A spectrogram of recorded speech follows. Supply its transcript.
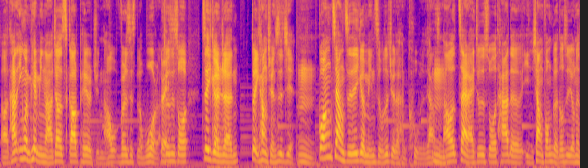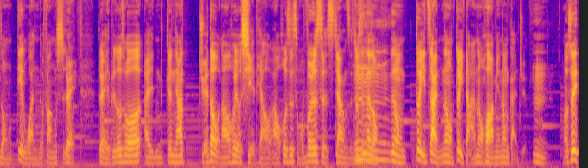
呃，它的英文片名啊叫 Scott Pilgrim，然后 versus the world，就是说这个人对抗全世界。嗯，光这样子的一个名字，我就觉得很酷的这样子。然后再来就是说，它的影像风格都是用那种电玩的方式。对对，比如说，哎，你跟人家决斗，然后会有血条，然后或是什么 versus 这样子，就是那种那种对战、那种对打的那种画面那种感觉。嗯，好，所以。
